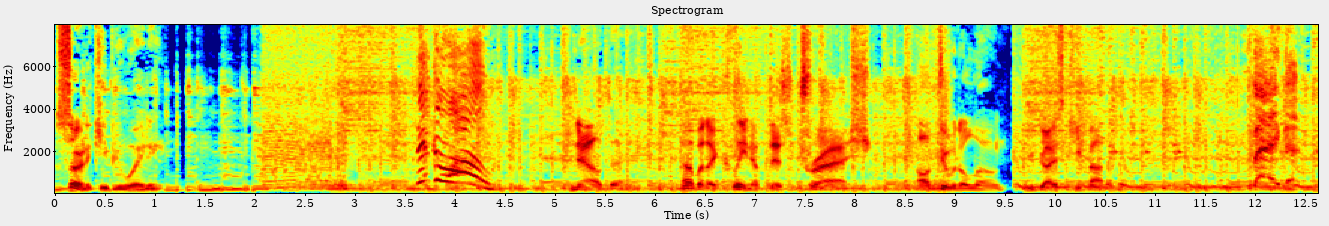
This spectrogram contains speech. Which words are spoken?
Sorry to keep you waiting. Piccolo! Now then, how about I clean up this trash? I'll do it alone. You guys keep out of it. Vegas!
